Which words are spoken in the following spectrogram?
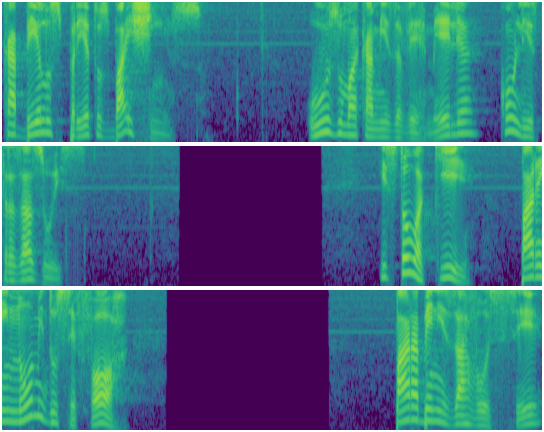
cabelos pretos baixinhos. Uso uma camisa vermelha com listras azuis. Estou aqui para, em nome do Cefor, parabenizar você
